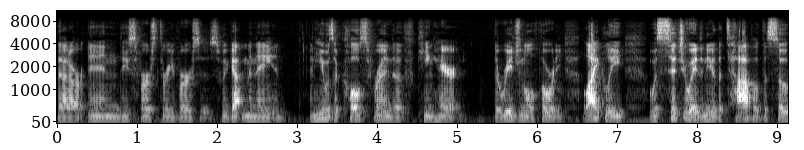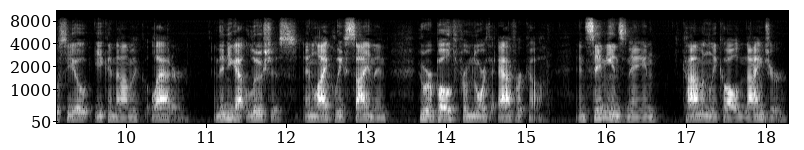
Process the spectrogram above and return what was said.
that are in these first three verses, we got Manaen, and he was a close friend of King Herod the regional authority, likely was situated near the top of the socio-economic ladder. And then you got Lucius and likely Simon, who were both from North Africa. And Simeon's name, commonly called Niger,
